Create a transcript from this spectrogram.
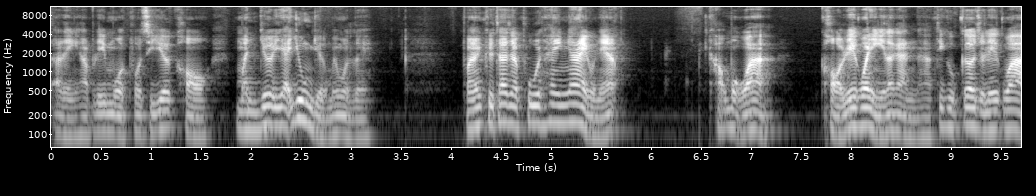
อะไรเงี้ยครับ remote procedure call มันเยอะแยะยุ่งเหยิงไปหมดเลย เพราะฉะนั้นคือถ้าจะพูดให้ง่ายกว่านี้เขาบอกว่าขอเรียกว่าอย่างนี้แล้วกันนะครับ ที่ Google จะเรียกว่า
